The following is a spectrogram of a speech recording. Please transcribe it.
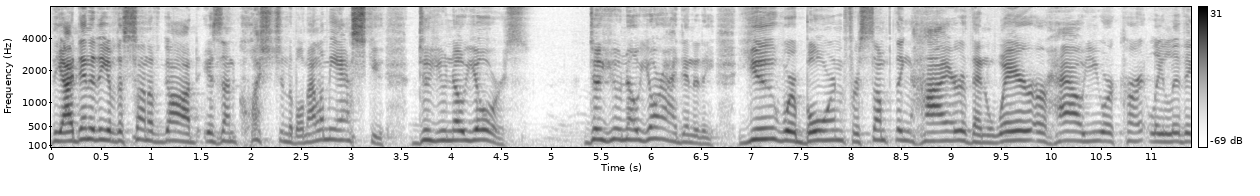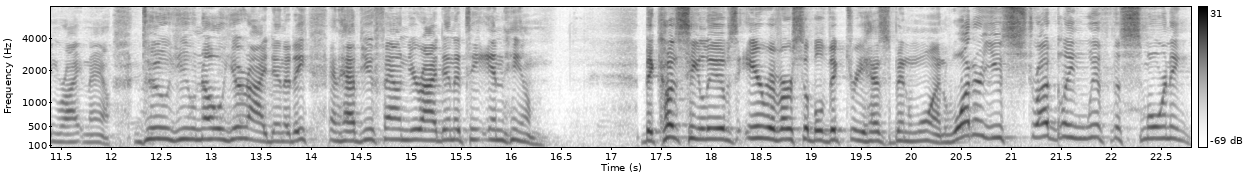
the identity of the Son of God is unquestionable. Now, let me ask you do you know yours? Do you know your identity? You were born for something higher than where or how you are currently living right now. Do you know your identity? And have you found your identity in Him? Because He lives, irreversible victory has been won. What are you struggling with this morning?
